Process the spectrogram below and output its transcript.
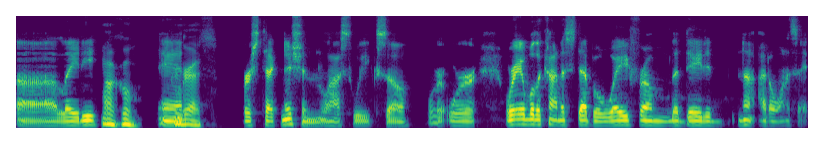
uh, lady Oh, cool. and Congrats. first technician last week. So we're we're we're able to kind of step away from the day to not I don't want to say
